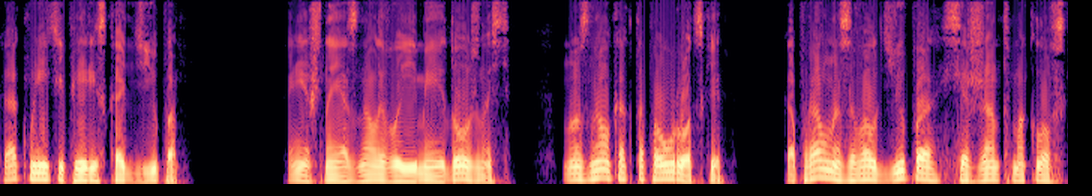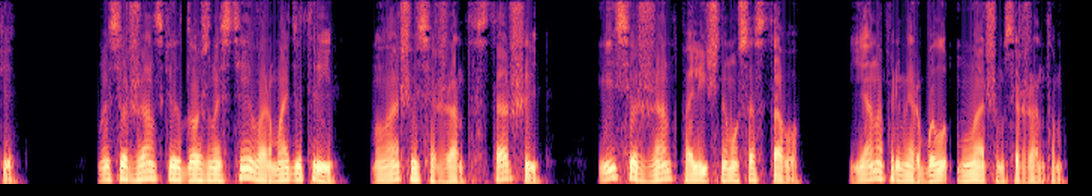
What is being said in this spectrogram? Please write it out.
как мне теперь искать Дьюпа. Конечно, я знал его имя и должность, но знал как-то по-уродски. Капрал называл Дьюпа сержант Макловский. Но сержантских должностей в Армаде три. Младший сержант, старший и сержант по личному составу. Я, например, был младшим сержантом.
